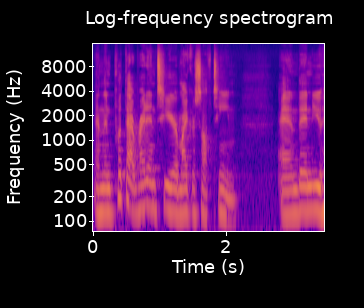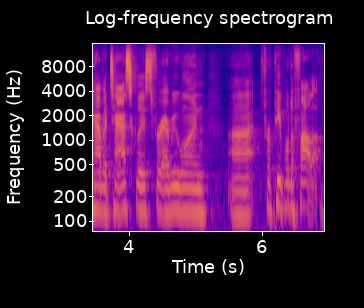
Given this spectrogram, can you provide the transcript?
and then put that right into your Microsoft team. And then you have a task list for everyone uh, for people to follow.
